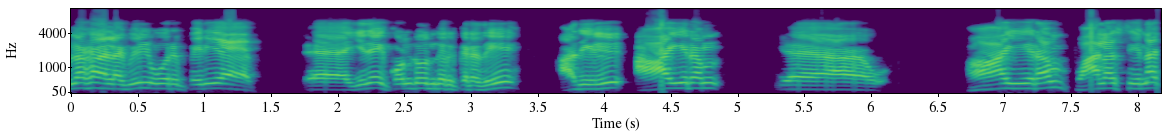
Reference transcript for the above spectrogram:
உலக அளவில் ஒரு பெரிய இதை கொண்டு வந்திருக்கிறது. அதில் ஆயிரம் ஆயிரம் பாலஸ்தீன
